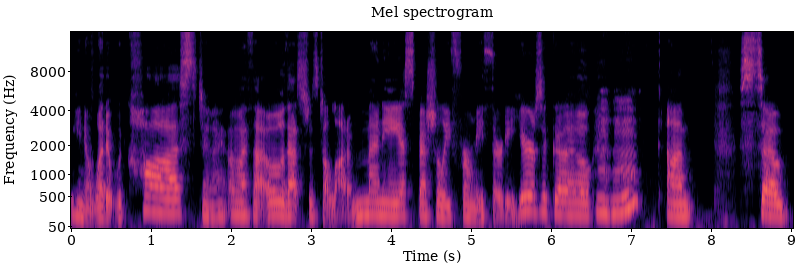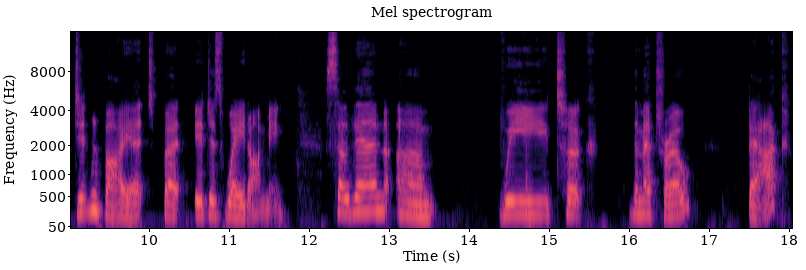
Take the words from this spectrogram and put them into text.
you know, what it would cost. And I, oh, I thought, oh, that's just a lot of money, especially for me 30 years ago. Mm-hmm. Um, so didn't buy it, but it just weighed on me. So then um, we took the metro back,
